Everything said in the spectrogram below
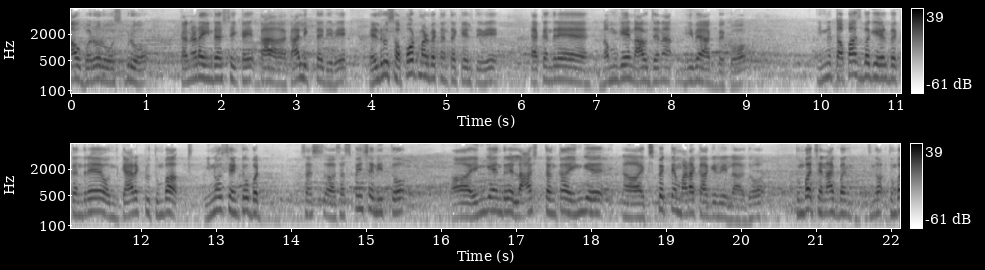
ನಾವು ಬರೋರು ಹೊಸಬ್ರು, ಕನ್ನಡ ಇಂಡಸ್ಟ್ರಿ ಕೈ ಕಾಲಿಕ್ತಾ ಇದ್ದೀವಿ. ಎಲ್ಲರೂ ಸಪೋರ್ಟ್ ಮಾಡಬೇಕಂತ ಕೇಳ್ತೀವಿ. ಯಾಕಂದರೆ ನಮಗೆ ನಾವು ಜನ ನೀವೇ ಆಗಬೇಕು. ಇನ್ನು ಟಪಾಸ್ ಬಗ್ಗೆ ಹೇಳಬೇಕಂದ್ರೆ ಒಂದು ಕ್ಯಾರೆಕ್ಟ್ರು ತುಂಬ ಇನ್ನೋಸೆಂಟು ಬಟ್ ಸಸ್ ಸಸ್ಪೆನ್ಷನ್ ಇತ್ತು. ಹೆಂಗೆ ಅಂದರೆ ಲಾಸ್ಟ್ ತನಕ ಹೆಂಗೆ ಎಕ್ಸ್ಪೆಕ್ಟೇ ಮಾಡೋಕ್ಕಾಗಿರಲಿಲ್ಲ ಅದು. ತುಂಬ ಚೆನ್ನಾಗಿ ಬಂದು ತುಂಬ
